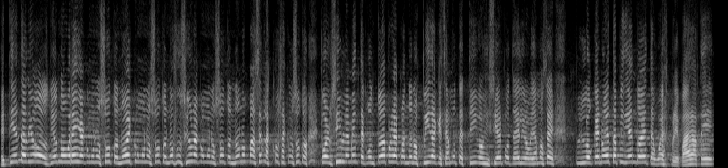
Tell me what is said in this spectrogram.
Entienda Dios, Dios no brega como nosotros, no es como nosotros, no funciona como nosotros, no nos va a hacer las cosas que nosotros, posiblemente con toda prueba cuando nos pida que seamos testigos y siervos de Él y lo vayamos a hacer, lo que nos está pidiendo es, pues prepárate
